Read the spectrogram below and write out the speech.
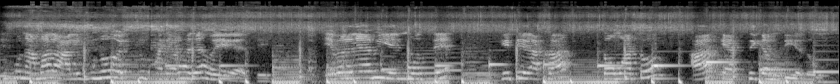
দেখুন, আমার আলুগুলো একটু ভাজা ভাজা হয়ে গেছে। এবারে আমি এর মধ্যে কেটে রাখা টমেটো আর ক্যাপসিকাম দিয়ে দেবো।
